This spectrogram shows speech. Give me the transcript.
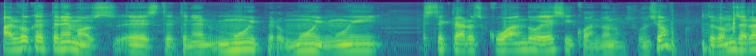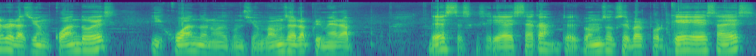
Algo que tenemos, este, tener muy, pero muy, muy este claro es cuándo es y cuándo no es función. Entonces vamos a ver la relación cuándo es y cuándo no es función. Vamos a ver la primera de estas, que sería esta acá. Entonces vamos a observar por qué esa es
